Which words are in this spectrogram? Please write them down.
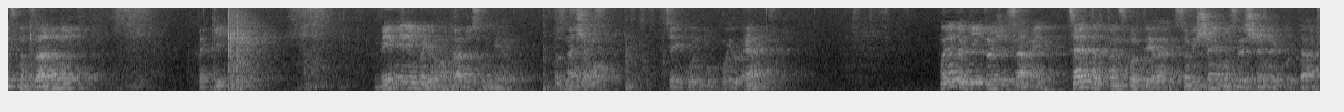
Ось нам заданий такий. Виміряємо його градусну міру. Позначимо цей кут буквою М. Порядок дій той же самий. Центр транспортира суміщаємо з вершиною кута.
